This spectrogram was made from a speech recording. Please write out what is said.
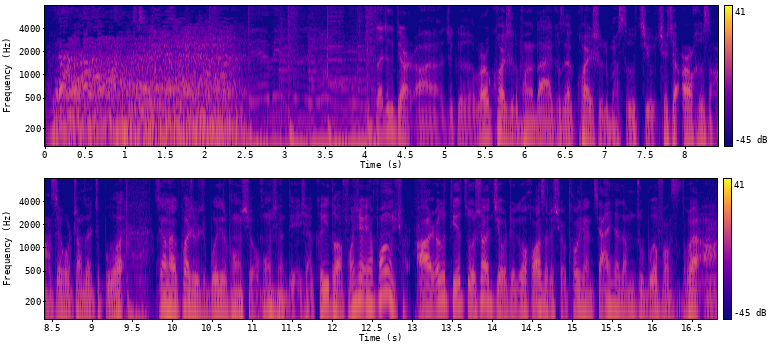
在这个点儿啊，这个玩快手的朋友，大家可在快手里面搜九七七二后三，这会儿正在直播。进来快手直播间的朋友，小红心点一下，可以的话分享一下朋友圈啊，然后点左上角这个黄色的小头像，加一下咱们主播粉丝团啊。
